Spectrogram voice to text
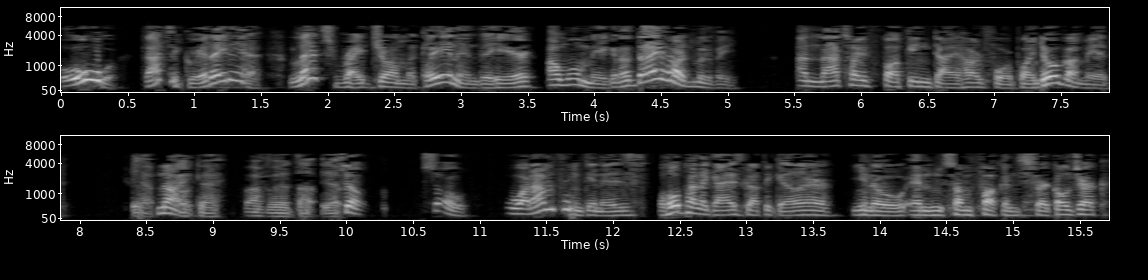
oh, that's a great idea. Let's write John McClane into here and we'll make it a Die Hard movie. And that's how fucking Die Hard 4.0 got made. Yeah. Okay. I've heard that. Yeah. So, so what I'm thinking is a whole pile of guys got together, you know, in some fucking circle jerk,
